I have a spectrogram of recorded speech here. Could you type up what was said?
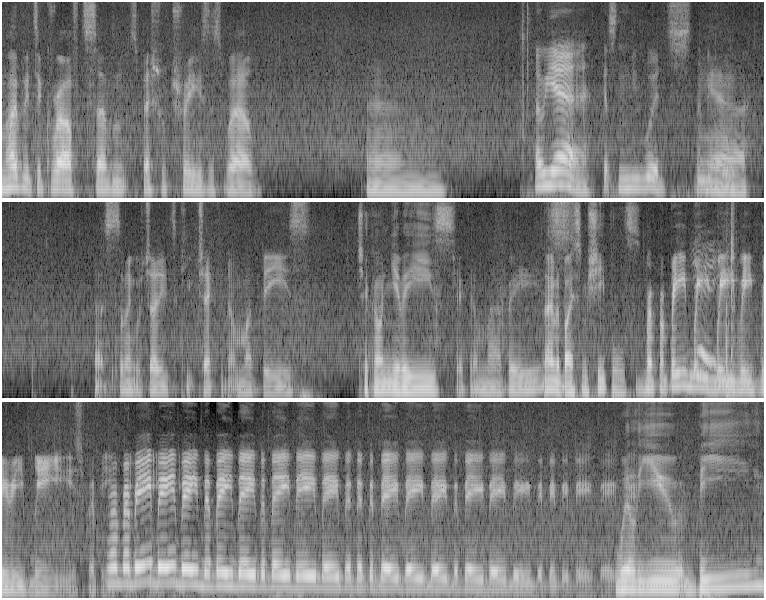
I'm hoping to graft some special trees as well. Um, oh yeah, get some new woods. Yeah, cool. that's something which I need to keep checking on my bees. Check on your bees. Check on my bees. I'm gonna buy some sheeples. Will you be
